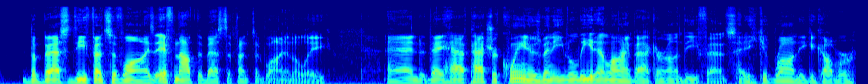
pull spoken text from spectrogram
the best defensive lines, if not the best defensive line in the league. And they have Patrick Queen, who's been elite at linebacker on defense. Hey, he could run, he could cover.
